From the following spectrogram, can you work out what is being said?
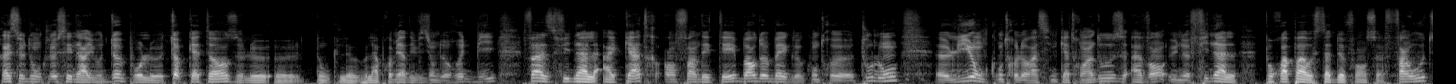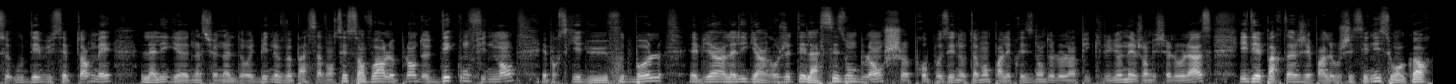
Reste donc le scénario 2 pour le top 14, le, euh, donc la première division de rugby. Phase finale à 4 en fin d'été. Bordeaux-Bègle contre Toulon, Lyon contre le Racing 92, avant une finale, pourquoi pas au Stade de France fin août, début septembre, mais la Ligue nationale de rugby ne veut pas s'avancer sans voir le plan de déconfinement. Et pour ce qui est du football, eh bien, la Ligue a rejeté la saison blanche proposée notamment par les présidents de l'Olympique lyonnais Jean-Michel Aulas, idée partagée par le OGC Nice ou encore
